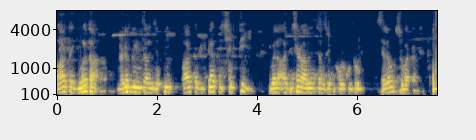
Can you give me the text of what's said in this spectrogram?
భారత యువత నడుము బిగించాలని చెప్పి భారత విద్యార్థి శక్తి ఇవాళ ఆ దిశగా ఆలోచించాలని చెప్పి కోరుకుంటూ సెలవు శుభాకాంక్షలు.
